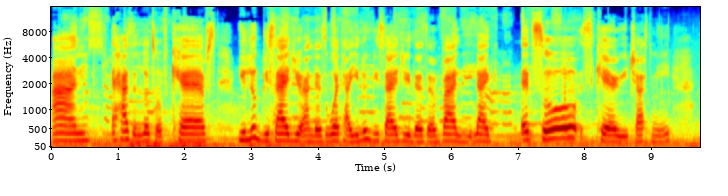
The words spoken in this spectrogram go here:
and it has a lot of curves. You look beside you and there's water. You look beside you there's a valley. Like it's so scary trust me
